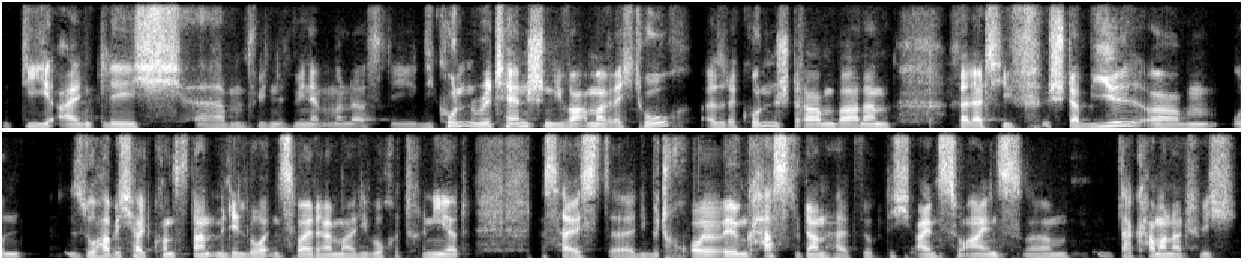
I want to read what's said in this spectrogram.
die eigentlich, ähm, wie, wie nennt man das, die, die Kundenretention, die war immer recht hoch. Also der Kundenstamm war dann relativ stabil ähm, und so habe ich halt konstant mit den Leuten zwei, dreimal die Woche trainiert. Das heißt, äh, die Betreuung hast du dann halt wirklich eins zu eins. Ähm, da kann man natürlich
